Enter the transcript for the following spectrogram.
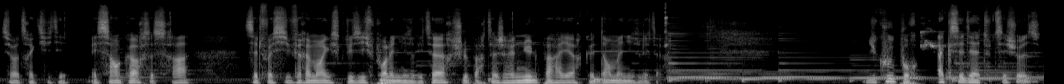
sur votre activité. Et ça encore, ce sera cette fois-ci vraiment exclusif pour la newsletter. Je le partagerai nulle part ailleurs que dans ma newsletter. Du coup, pour accéder à toutes ces choses,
